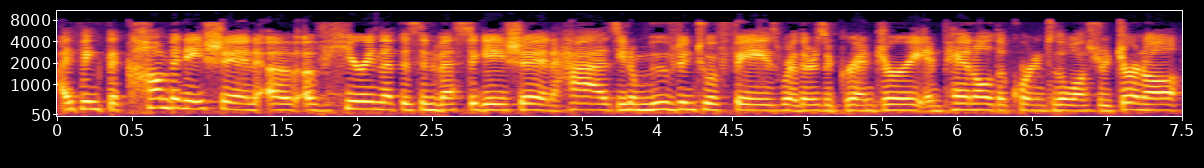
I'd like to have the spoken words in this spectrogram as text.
I think the combination of, of hearing that this investigation has, you know, moved into a phase where there's a grand jury impaneled, according to the Wall Street Journal,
